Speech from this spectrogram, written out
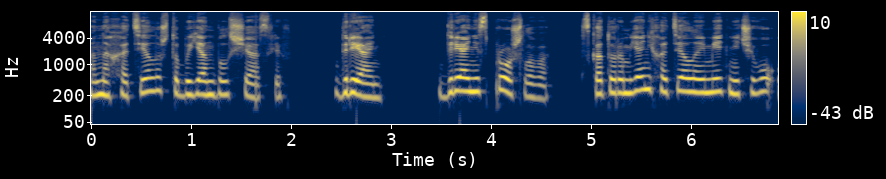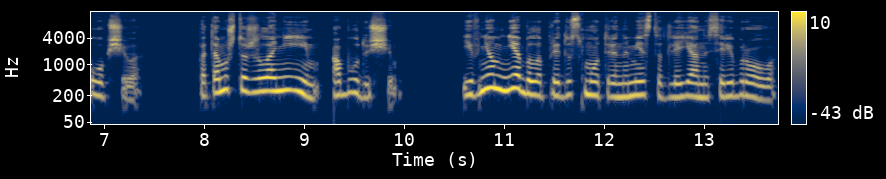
Она хотела, чтобы Ян был счастлив. Дрянь. Дрянь из прошлого, с которым я не хотела иметь ничего общего, потому что жила не им, а будущим. И в нем не было предусмотрено место для Яна Сереброва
